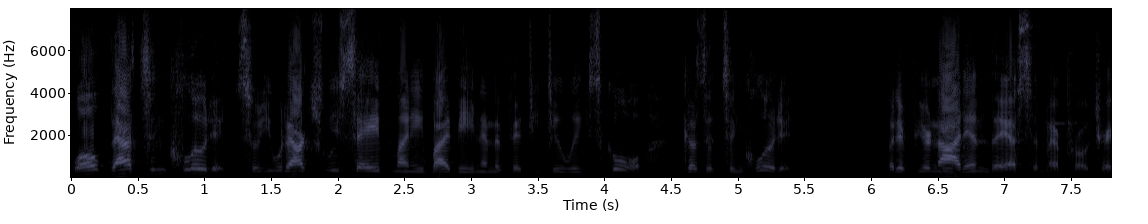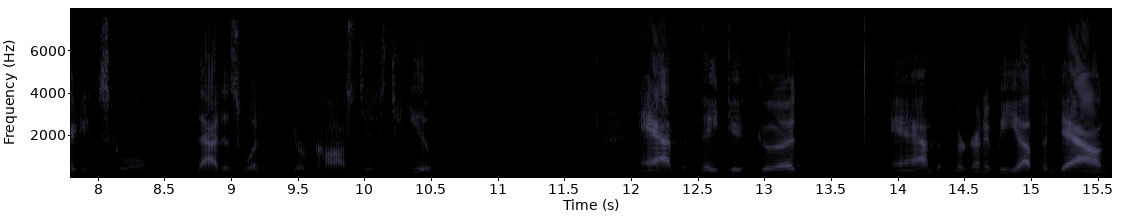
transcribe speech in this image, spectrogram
well, that's included. So you would actually save money by being in the 52 week school because it's included. But if you're not in the SMF Pro Trading School, that is what your cost is to you. And they did good, and they're going to be up and down.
